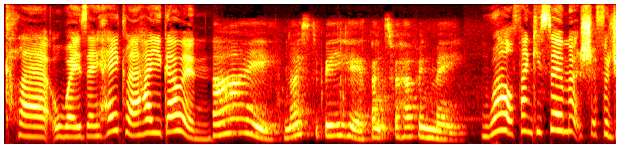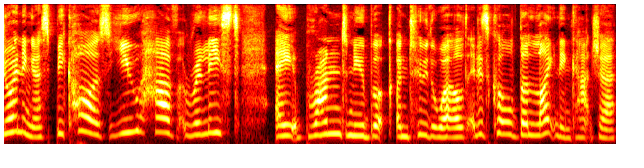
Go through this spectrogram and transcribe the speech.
Clare Weze. Hey Clare, how you going? Hi, nice to be here. Thanks for having me. Well, thank you so much for joining us because you have released a brand new book unto the world. It is called The Lightning Catcher,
